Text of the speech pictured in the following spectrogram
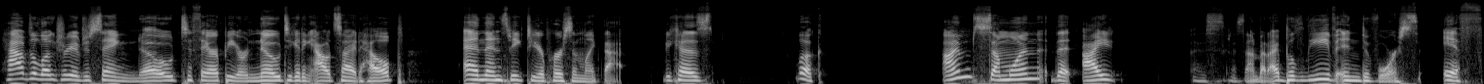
have the luxury of just saying no to therapy or no to getting outside help and then speak to your person like that. Because look i'm someone that i oh, this is going to sound bad. I believe in divorce if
